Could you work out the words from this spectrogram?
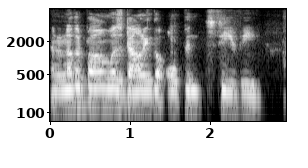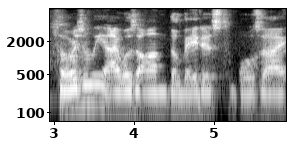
And another problem was downloading the OpenCV. So originally I was on the latest Bullseye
